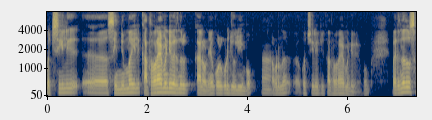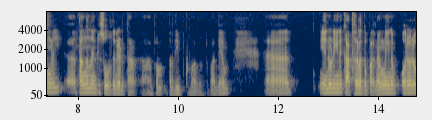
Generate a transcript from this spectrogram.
കൊച്ചിയിൽ സിനിമയിൽ കഥ പറയാൻ വേണ്ടി വരുന്നൊരു കാലമാണ്. ഞാൻ കോഴിക്കോട് ജോലി ചെയ്യുമ്പോൾ അവിടുന്ന് കൊച്ചിയിലേക്ക് കഥ പറയാൻ വേണ്ടി വരും. അപ്പം വരുന്ന ദിവസങ്ങളിൽ തങ്ങുന്ന എന്റെ ഒരു സുഹൃത്തിന്റെ അടുത്താണ് അപ്പം പ്രദീപ് കുമാർ എന്ന് അപ്പോൾ അപ്പം അദ്ദേഹം എന്നോട് ഇങ്ങനെ കഥകളൊക്കെ പറഞ്ഞു ഞങ്ങളിങ്ങനെ ഓരോരോ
